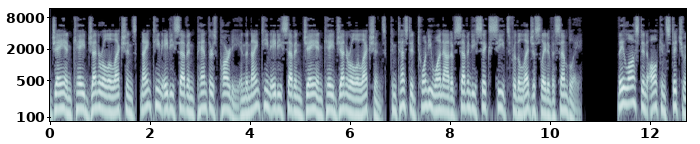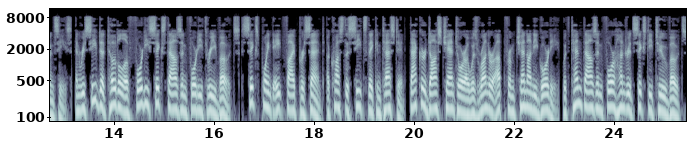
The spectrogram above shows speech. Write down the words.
J and K general elections 1987 Panthers Party in the 1987 J and K general elections contested 21 out of 76 seats for the Legislative Assembly. They lost in all constituencies, and received a total of 46,043 votes across the seats they contested. Thakur Das Chantora was runner-up from Chenani Gordi, with 10,462 votes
